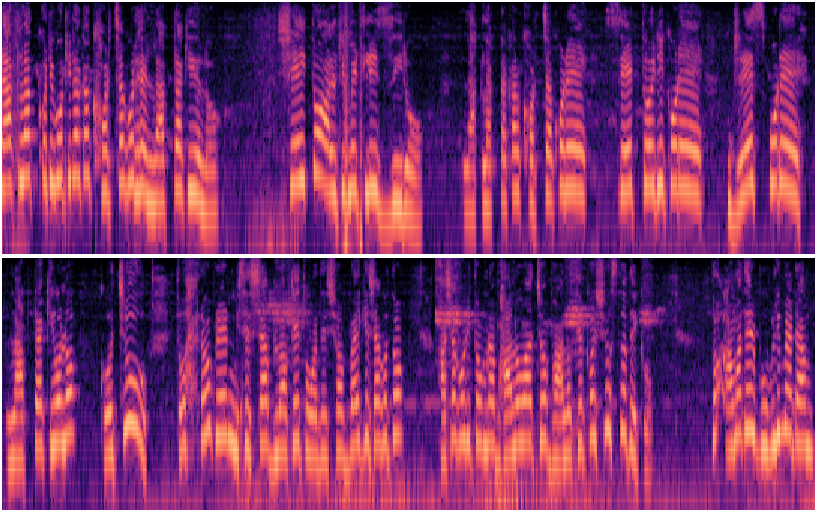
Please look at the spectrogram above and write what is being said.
লাখ লাখ কোটি কোটি টাকা খরচা করে লাভটা কী হলো? সেই তো আলটিমেটলি জিরো লাখ লাখ টাকার খরচা করে সেট তৈরি করে ড্রেস পরে লাভটা কী হলো? কচু! তো হ্যালো ফ্রেন্ড মিসেস শাহ ব্লকে তোমাদের সবাইকে স্বাগত। আশা করি তোমরা ভালো আছো, ভালো থেকো, সুস্থ থেকো। তো আমাদের বুবলি ম্যাডাম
